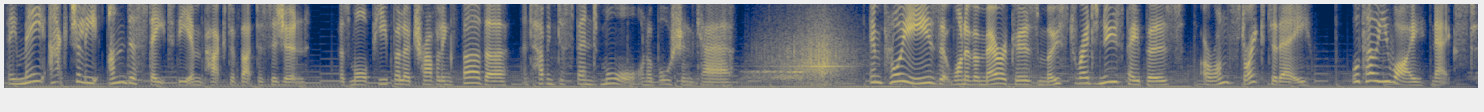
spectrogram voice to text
they may actually understate the impact of that decision, as more people are travelling further and having to spend more on abortion care. Employees at one of America's most read newspapers are on strike today. We'll tell you why next.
